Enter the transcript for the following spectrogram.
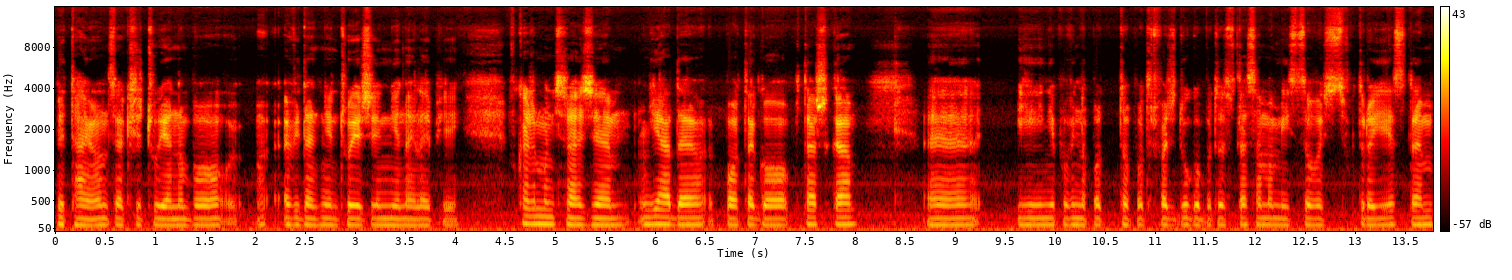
pytając jak się czuje, no bo ewidentnie czuje się nie najlepiej. W każdym bądź razie jadę po tego ptaszka e, i nie powinno po- to potrwać długo, bo to jest ta sama miejscowość, w której jestem.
